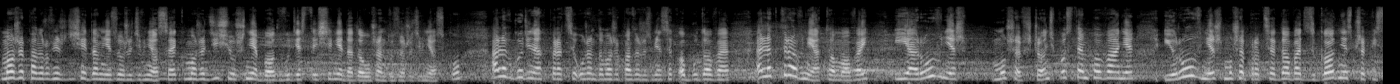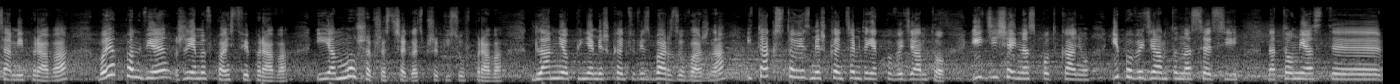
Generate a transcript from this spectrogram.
może Pan również dzisiaj do mnie złożyć wniosek, może dziś już nie, bo o 20 się nie da do urzędu złożyć wniosku, ale w godzinach pracy urzędu może Pan złożyć wniosek o budowę elektrowni atomowej i ja również muszę wszcząć postępowanie i również muszę procedować zgodnie z przepisami prawa, bo jak Pan wie, żyjemy w państwie prawa i ja muszę przestrzegać przepisów prawa. Dla mnie opinia mieszkańców jest bardzo ważna i tak stoję z mieszkańcami, tak jak powiedziałam to i dzisiaj na spotkaniu, i powiedziałam to na sesji, natomiast e,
